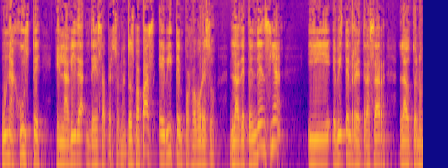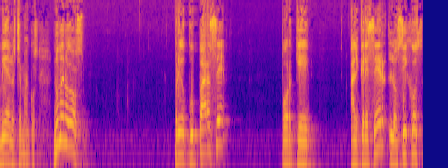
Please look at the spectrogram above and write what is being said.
un ajuste en la vida de esa persona. Entonces, papás, eviten por favor eso, la dependencia y eviten retrasar la autonomía de los chamacos. Número dos, preocuparse porque al crecer los hijos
